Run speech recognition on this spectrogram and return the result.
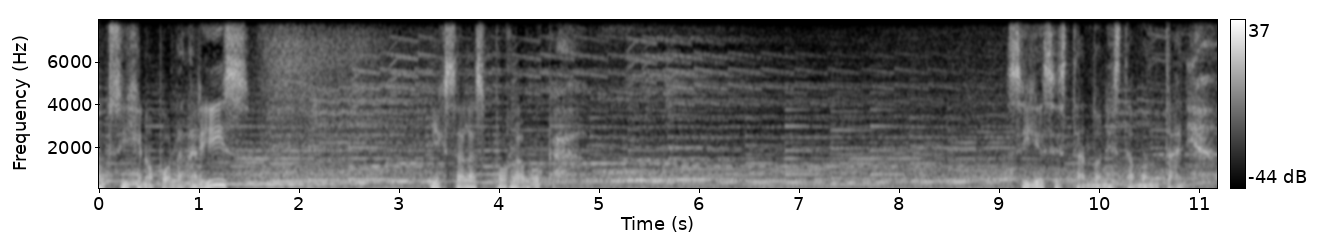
Oxígeno por la nariz y exhalas por la boca. Sigues estando en esta montaña,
